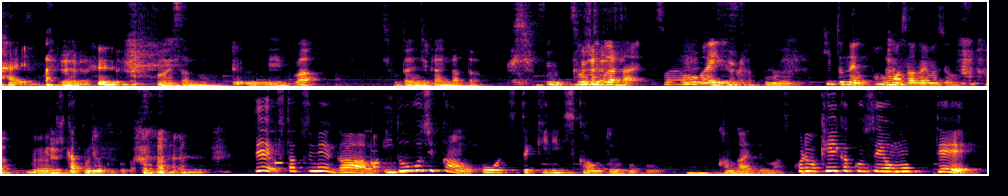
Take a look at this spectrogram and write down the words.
はい。まみさんのうんゲームは仕事に時間になったら。うん、そうしてください。その方がいいですいいですか？うん、きっとね、パフォーマンス上がりますよ。うん企画力とか。で、二つ目が、まあ、移動時間を効率的に使うということを考えています。これは計画性を持って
